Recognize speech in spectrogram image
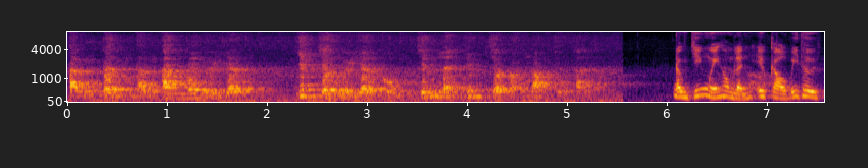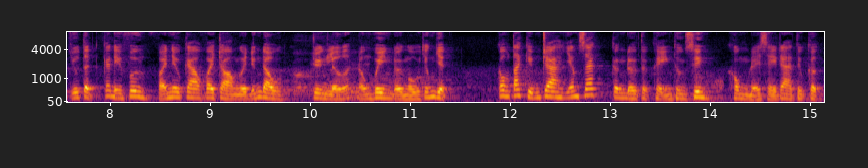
tận tình tận tâm với người dân giúp cho người dân cũng chính là giúp cho cộng đồng chúng ta Đồng chí Nguyễn Hồng Lĩnh yêu cầu Bí thư, Chủ tịch các địa phương phải nêu cao vai trò người đứng đầu, truyền lửa, động viên đội ngũ chống dịch. Công tác kiểm tra, giám sát cần được thực hiện thường xuyên, không để xảy ra tiêu cực.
